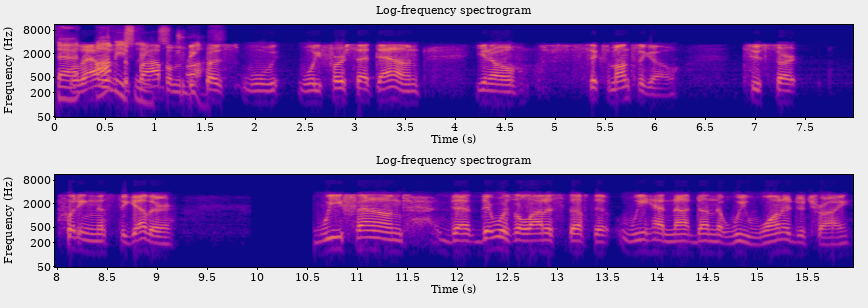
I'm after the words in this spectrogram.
that, well, that was obviously the problem because when we, when we first sat down, you know, six months ago to start putting this together, we found that there was a lot of stuff that we had not done that we wanted to try,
